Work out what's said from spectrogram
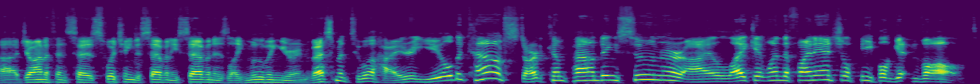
Uh, Jonathan says switching to 77 is like moving your investment to a higher yield account. Start compounding sooner. I like it when the financial people get involved.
